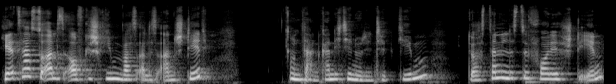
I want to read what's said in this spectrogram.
jetzt hast du alles aufgeschrieben, was alles ansteht. Und dann kann ich dir nur den Tipp geben, du hast deine Liste vor dir stehen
